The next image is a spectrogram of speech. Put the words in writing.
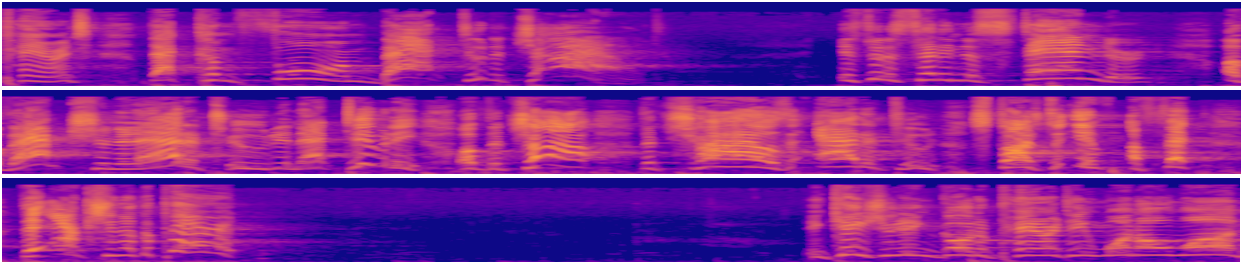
parents that conform back to the child instead of setting the standard of action and attitude and activity of the child. The child's attitude starts to affect the action of the parent. In case you didn't go to Parenting 101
